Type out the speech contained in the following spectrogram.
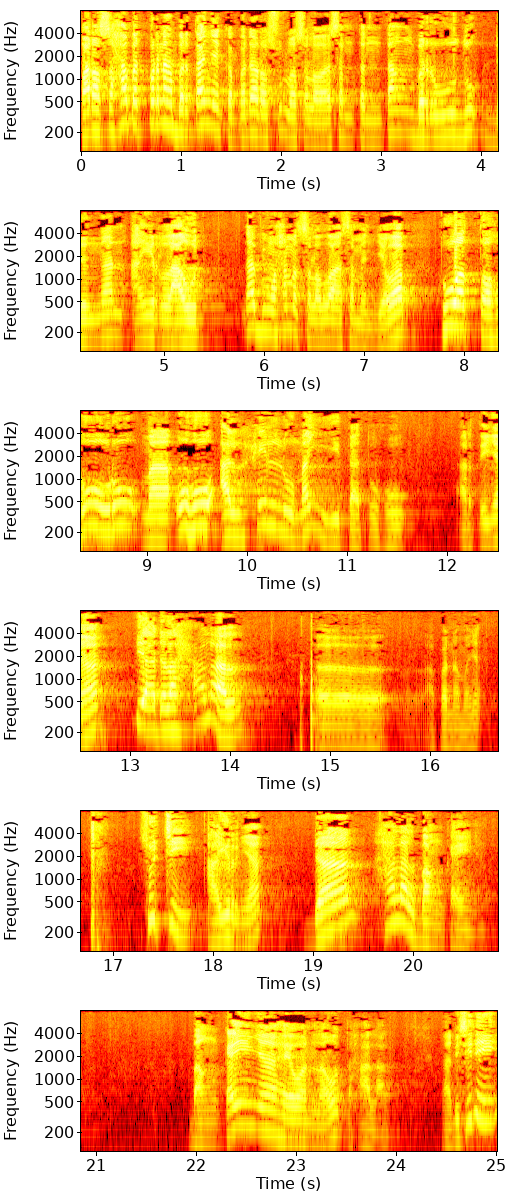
para sahabat pernah bertanya kepada Rasulullah SAW tentang berwudu dengan air laut. Nabi Muhammad SAW menjawab, "Huwa tahuru ma'uhu al-hillu mayyitatuhu." Artinya dia adalah halal eh, apa namanya? suci airnya dan halal bangkainya. Bangkainya hewan laut halal. Nah, di sini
